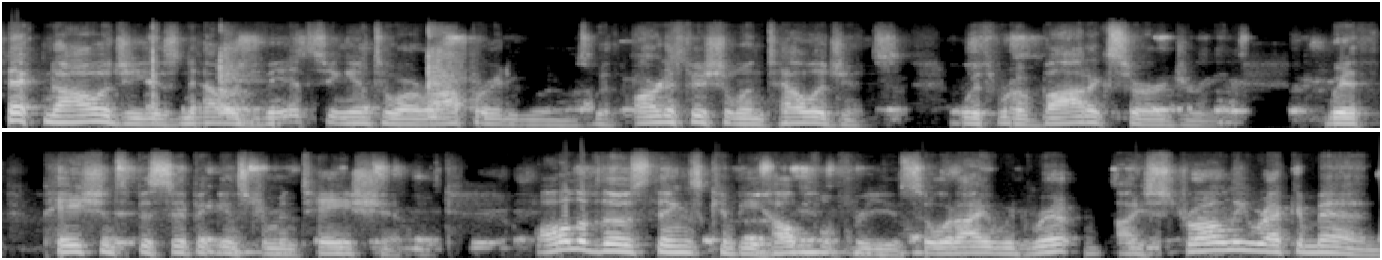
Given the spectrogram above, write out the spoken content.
Technology is now advancing into our operating rooms with artificial intelligence, with robotic surgery, with patient specific instrumentation. All of those things can be helpful for you. So, what I would, re- I strongly recommend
